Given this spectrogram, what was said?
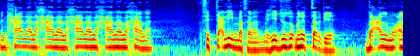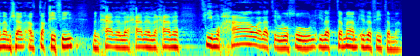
من حالة لحالة لحالة لحالة لحالة. في التعليم مثلا ما هي جزء من التربية. بعلمه أنا مشان أرتقي فيه من حالة لحالة لحالة في محاولة الوصول إلى التمام إذا في تمام.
